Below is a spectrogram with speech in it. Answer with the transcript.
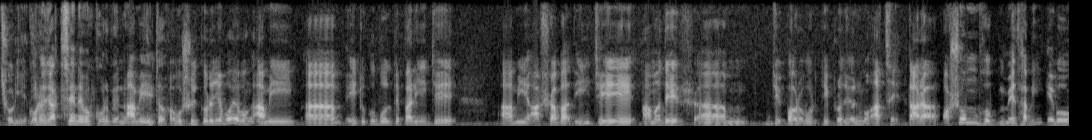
ছড়িয়ে করে যাচ্ছেন এবং করবেন আমি তো। অবশ্যই করে যাব এবং আমি এইটুকু বলতে পারি যে আমি আশাবাদী যে আমাদের যে পরবর্তী প্রজন্ম আছে তারা অসম্ভব মেধাবী এবং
